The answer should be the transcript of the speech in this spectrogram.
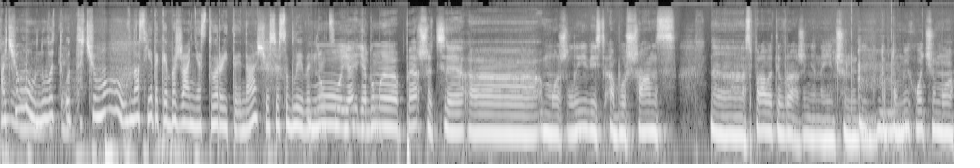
А чому? Ну от, от чому в нас є таке бажання створити да, щось особливе для Ну, цієї я, я думаю, перше, це е, можливість або шанс е, справити враження на іншу людину. Тобто ми хочемо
